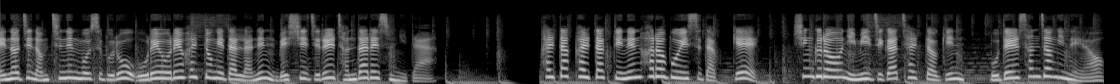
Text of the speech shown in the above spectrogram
에너지 넘치는 모습으로 오래오래 활동해달라는 메시지를 전달했습니다. 팔딱팔딱 뛰는 화러보이스답게 싱그러운 이미지가 찰떡인 모델 선정이네요.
